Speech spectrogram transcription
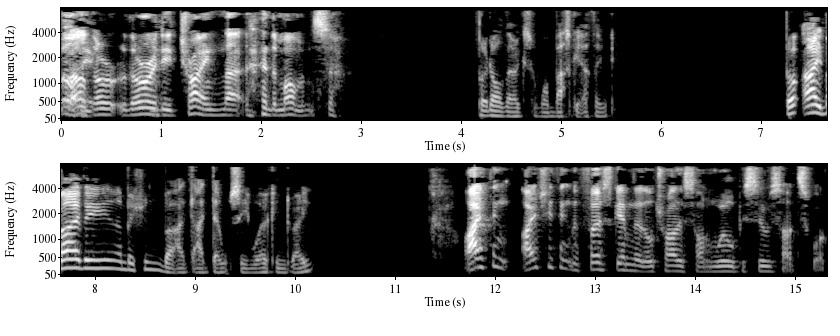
Well, they- they're, they're already trying that at the moment, so. Put all their eggs in one basket, I think. But I buy the ambition, but I, I don't see it working great. I think, I actually think the first game that they'll try this on will be Suicide Squad.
